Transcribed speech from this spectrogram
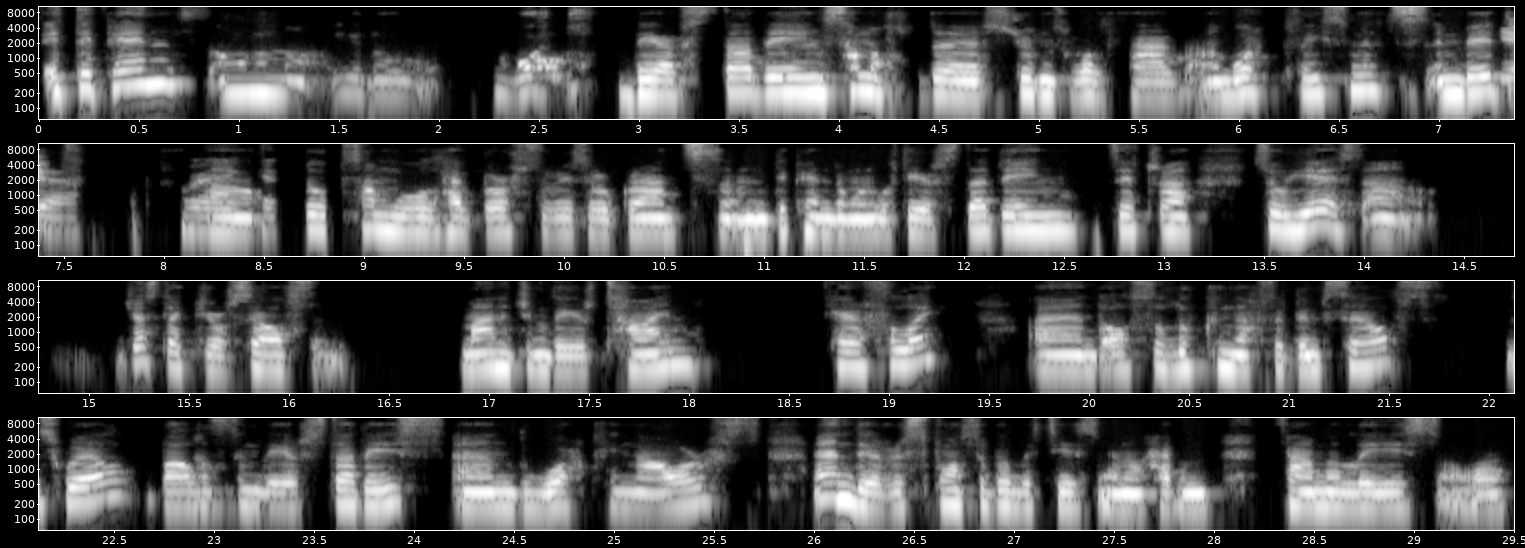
it depends on, you know, what they are studying. Some of the students will have uh, work placements embedded. Yeah. Right. Uh, so some will have bursaries or grants, and depending on what they are studying, etc. So yes, uh, just like yourself, managing their time carefully, and also looking after themselves as well, balancing their studies and working hours and their responsibilities, you know, having families or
